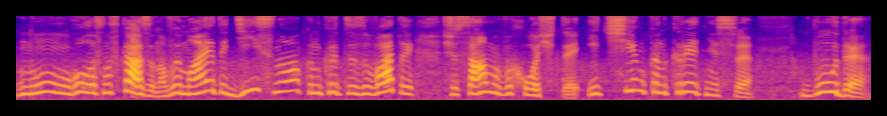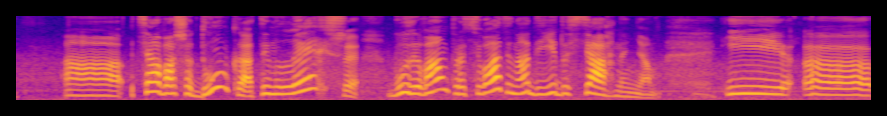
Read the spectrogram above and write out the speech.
ну, голосно сказано, ви маєте дійсно конкретизувати, що саме ви хочете. І чим конкретніше буде а, ця ваша думка, тим легше буде вам працювати над її досягненням. І е,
